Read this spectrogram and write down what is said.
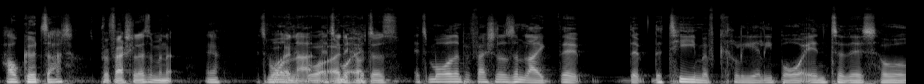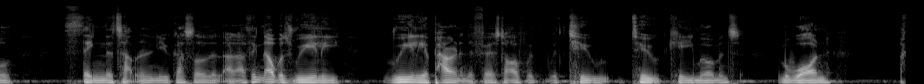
how good's that? Professionalism in it. Yeah. It's more What than that. what it's, more, Howe it's, does. it's more than professionalism. Like the, the the team have clearly bought into this whole thing that's happening in Newcastle, and I think that was really, really apparent in the first half with with two two key moments. Number one, I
